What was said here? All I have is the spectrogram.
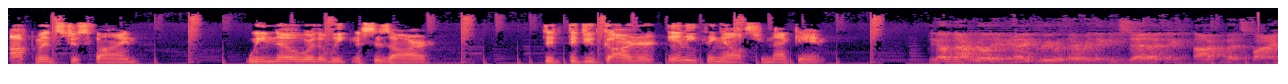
Ahmed's just fine. We know where the weaknesses are. Did did you garner anything else from that game? You know, not really. I mean, I agree with everything you said. I think Ahmed's fine.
